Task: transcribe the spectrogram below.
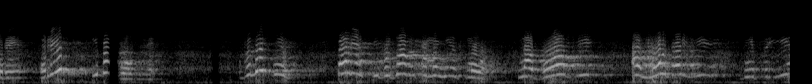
культури рис і бавовни. Величні сталінські будови комунізму на Волзі, Амудар'ї, Дніпрі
